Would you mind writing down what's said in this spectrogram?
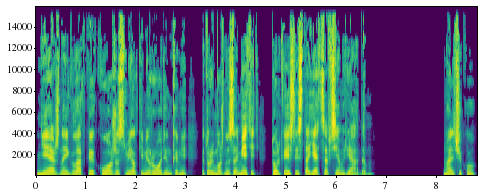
нежная и гладкая кожа с мелкими родинками, которые можно заметить только если стоять совсем рядом. Мальчику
